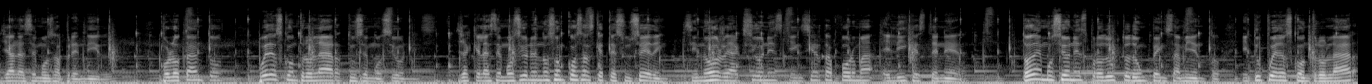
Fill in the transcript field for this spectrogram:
ya las hemos aprendido. Por lo tanto, puedes controlar tus emociones, ya que las emociones no son cosas que te suceden, sino reacciones que en cierta forma eliges tener. Toda emoción es producto de un pensamiento y tú puedes controlar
